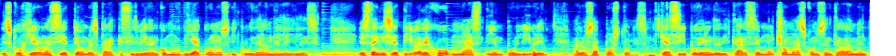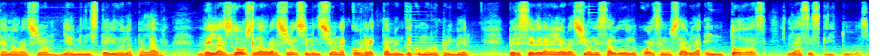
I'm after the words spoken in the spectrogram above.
escogieron a siete hombres para que sirvieran como diáconos y cuidaran de la iglesia. Esta iniciativa dejó más tiempo libre a los apóstoles, que así pudieron dedicarse mucho más concentradamente a la oración y al ministerio de la palabra. De las dos, la oración se menciona correctamente como lo primero. Perseverar en la oración es algo de lo cual se nos habla en todas las escrituras.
